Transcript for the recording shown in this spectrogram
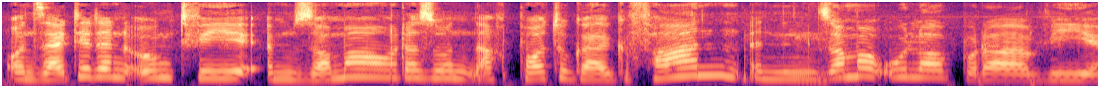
Und seid ihr dann irgendwie im Sommer oder so nach Portugal gefahren, in den Sommerurlaub oder wie?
